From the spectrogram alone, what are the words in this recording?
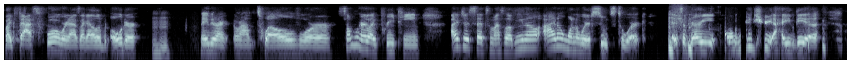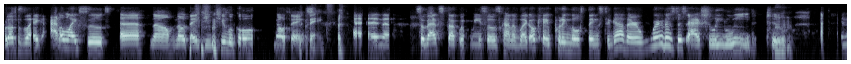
like fast forward as I got a little bit older, mm-hmm. maybe like around twelve or somewhere like preteen. I just said to myself, you know, I don't want to wear suits to work. It's a very elementary idea, but I was like, I don't like suits. Uh, no, no, thank you. Cubicle, no thanks. Thanks. And uh, so that stuck with me. So it's kind of like, okay, putting those things together, where does this actually lead to? Mm-hmm. And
